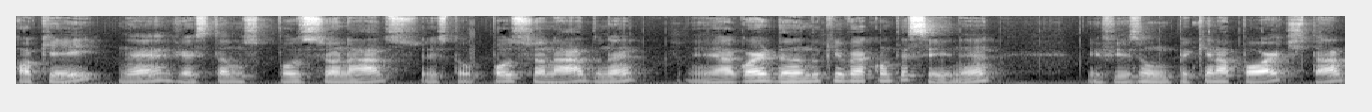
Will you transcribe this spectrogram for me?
ok, né? Já estamos posicionados, eu estou posicionado, né? É, aguardando o que vai acontecer, né? Eu fiz um pequeno aporte, tá?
